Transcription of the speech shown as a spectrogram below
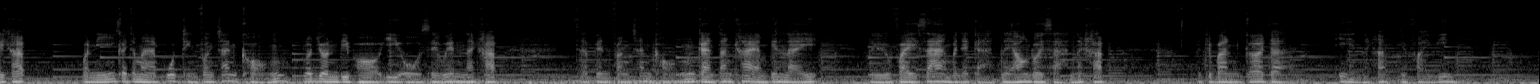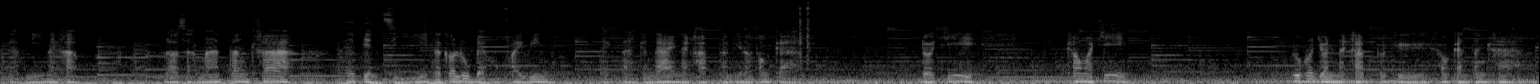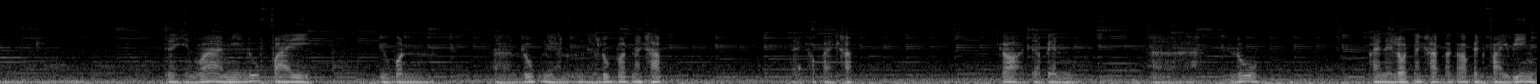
ดีครับ วันนี้ก็จะมาพูดถึงฟังก์ชันของรถยนต์ d p o EO 7 นะครับ จะเป็นฟังก์ชันของการตั้งค่า Ambient Light หรือไฟสร้างบรรยากาศในห้องโดยสารนะครับ ปัจจุบันก็จะที่เห็นนะครับมีไฟวิ่งแบบนี้นะครับ เราสามารถตั้งค่าให้เปลี่ยนสีแล้วก็รูปแบบของไฟวิ่งแตกต่างกันได้นะครับ ตามที่เราต้องการ โดยที่เข้ามาที่ รูปรถยนต์นะครับก็คือเข้าการตั้งค่า จะเห็นว่ามีรูปไฟอยู่บนรูปเหนือเหนือรูปรถนะครับแต่เข้าไปครับ ก็จะเป็นรูปภายในรถนะครับ แล้วก็เป็นไฟวิ่ง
